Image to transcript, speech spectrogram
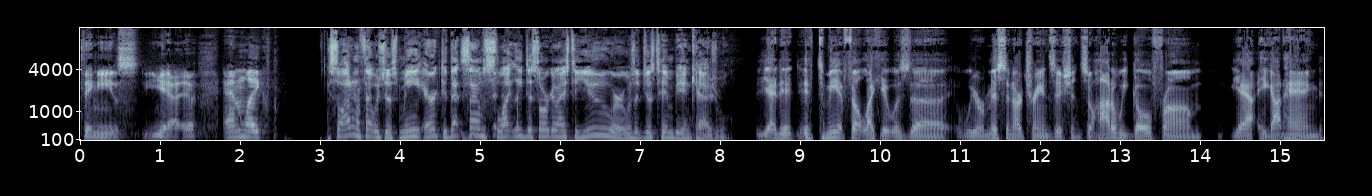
thingies. Yeah, and like. So I don't know if that was just me, Eric. Did that sound slightly disorganized to you, or was it just him being casual? Yeah, it, it, to me, it felt like it was uh, we were missing our transition. So how do we go from yeah, he got hanged,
